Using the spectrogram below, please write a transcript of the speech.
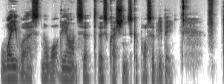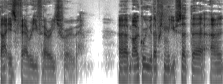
way worse than what the answer to those questions could possibly be. That is very, very true. Um, I agree with everything that you've said there. Uh,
